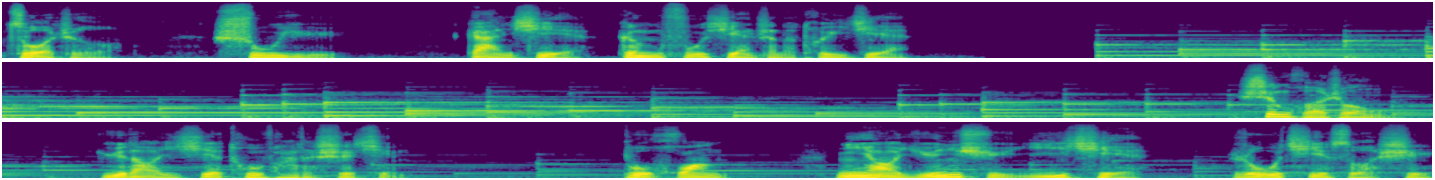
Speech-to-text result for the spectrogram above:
作者：舒雨，感谢更夫先生的推荐。生活中。遇到一些突发的事情，不慌，你要允许一切如其所是。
